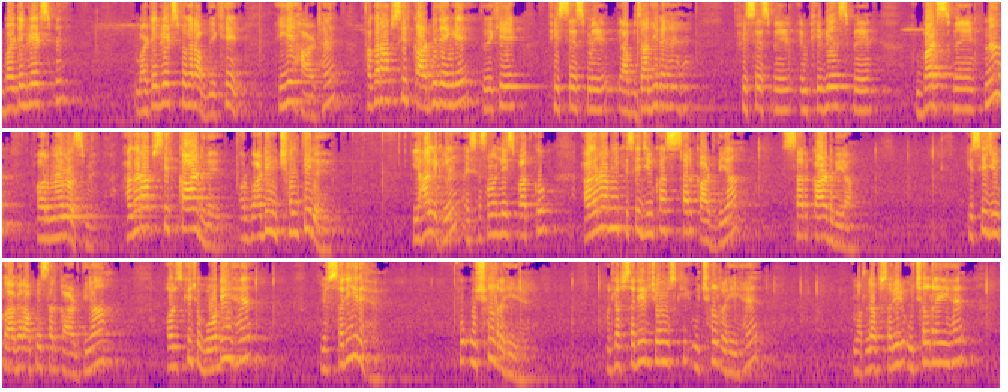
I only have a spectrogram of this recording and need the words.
वर्टिब्रेट्स में वर्टिब्रेट्स में अगर आप देखें, ये हार्ट है। अगर आप सिर काट भी देंगे तो देखिए फिशेस में आप जान ही रहे हैं। फिशेस में एम्फीबियंस में बर्ड्स में, ना? और मैमल्स में। अगर आप सिर काट दें और बॉडी उछलती रहे, यहाँ लिख लें, ऐसे समझ लें इस बात को। अगर आपने किसी जीव का सर काट दिया, सर काट दिया, किसी जीव का अगर आपने सर काट दिया, और उसकी जो बॉडी है, जो शरीर है, वो उछल रही है मतलब शरीर जो उसकी उछल रही है मतलब शरीर उछल रही है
